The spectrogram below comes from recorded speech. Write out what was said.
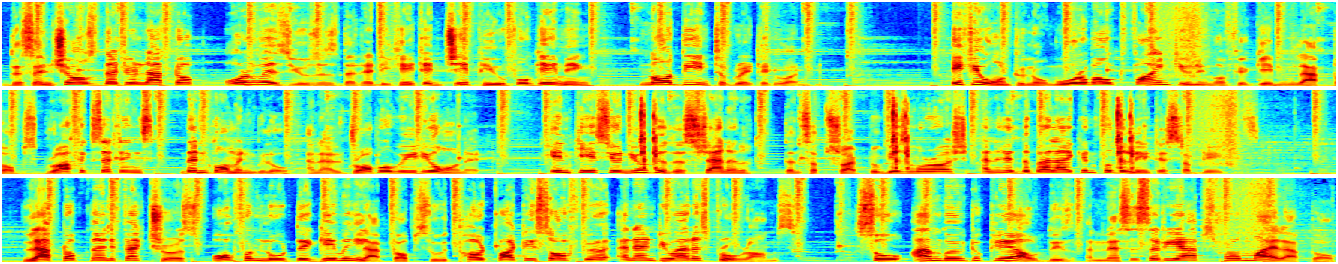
This ensures that your laptop always uses the dedicated GPU for gaming, not the integrated one. If you want to know more about fine-tuning of your gaming laptop's graphic settings, then comment below and I'll drop a video on it. In case you're new to this channel, then subscribe to Gizmo Rush and hit the bell icon for the latest updates. Laptop manufacturers often load their gaming laptops with third-party software and antivirus programs. So I'm going to clear out these unnecessary apps from my laptop.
